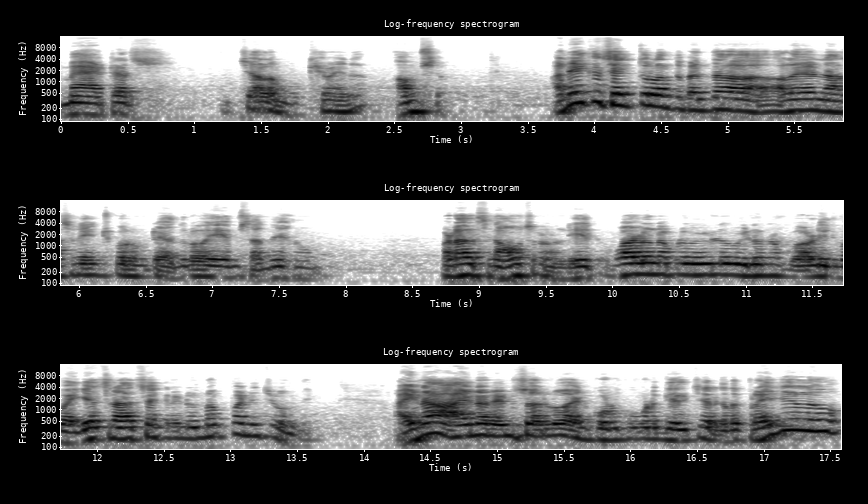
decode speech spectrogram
matters చాలా ముఖ్యమైన అంశం. అనేక శక్తులు అంత పెద్ద ఆలయాన్ని ఆశ్రయించుకొని ఉంటే అందులో ఏం సందేహం? పడాల్సిన అవసరం లేదు. వాళ్ళు ఉన్నప్పుడు వీళ్ళు వీళ్ళు ఉన్నప్పుడు వాళ్ళు. ఇది వైఎస్ రాజశేఖర రెడ్డి ఉన్నప్పటి నుంచి ఉంది. అయినా ఆయన రెండుసార్లు ఆయన కొడుకు కూడా గెలిచారు కదా. ప్రజలు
